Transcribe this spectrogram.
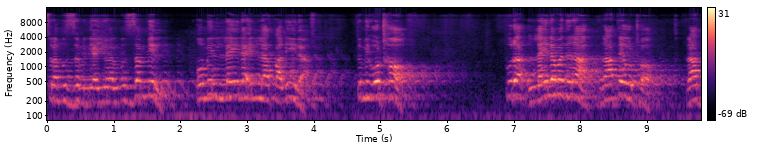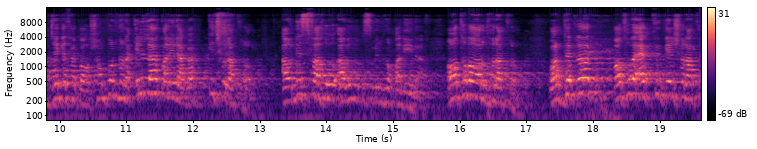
সূরা মুজাম্মিল, ইয়া আইয়ুহাল মুজাম্মিল, উমিল লাইলা ইল্লা কালিলা। তুমি ওঠো পুরা লাইলা মানে রাত, রাতে ওঠো রাত জেগে থাকো সম্পূর্ণ না ইল্লা কালিলা কিছু রাত্র। আও নিসফাহু আও মিনহু কালিলা, অথবা অর্ধ রাত্র। অর্ধেক রাত অথবা এক তৃতীয়াংশ রাত্র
